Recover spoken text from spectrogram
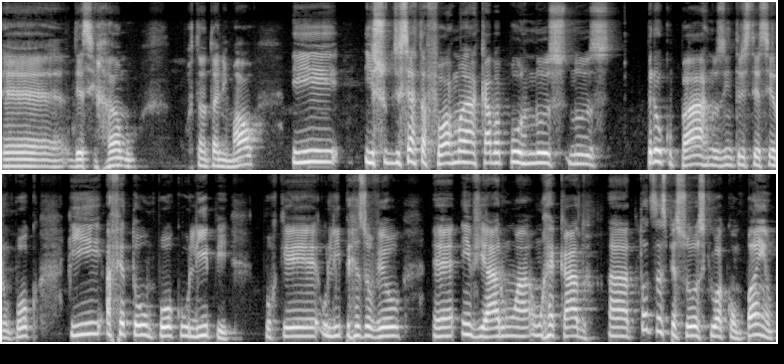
é, desse ramo, portanto, animal, e isso, de certa forma, acaba por nos, nos preocupar, nos entristecer um pouco e afetou um pouco o LIP, porque o LIP resolveu é, enviar um, um recado a todas as pessoas que o acompanham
